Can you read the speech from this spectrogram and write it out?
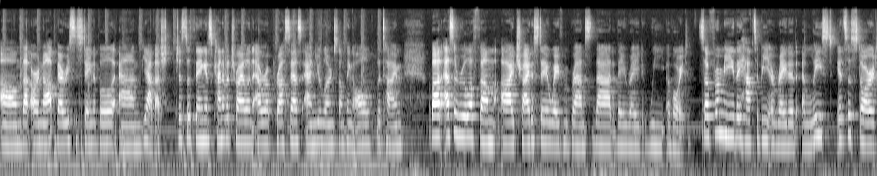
um, that are not very sustainable. And yeah, that's just a thing. It's kind of a trial and error process, and you learn something all the time. But as a rule of thumb, I try to stay away from brands that they rate we avoid. So for me, they have to be a rated at least it's a start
